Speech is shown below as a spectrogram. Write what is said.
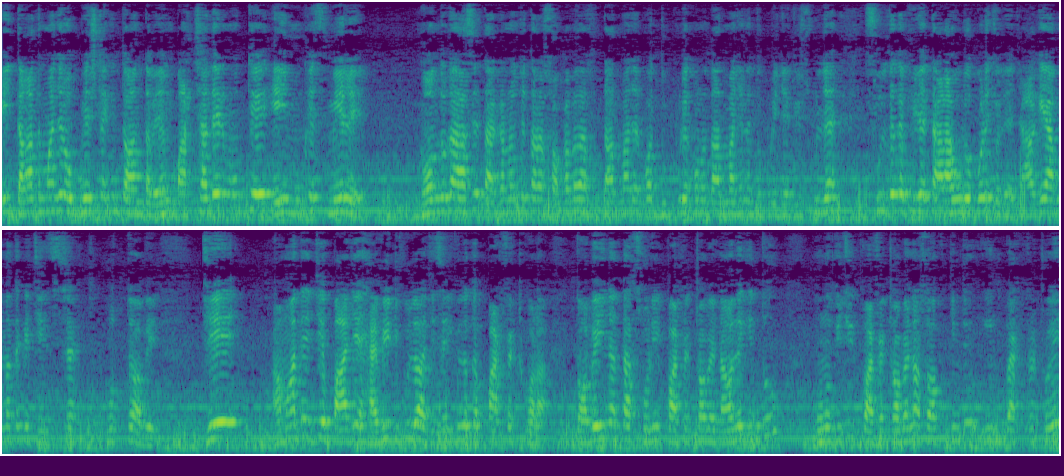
এই দাঁত মাজার অভ্যেসটা কিন্তু আনতে হবে। এবং বাচ্চাদের মধ্যে এই মুখে স্মেলে গন্ধটা আসে, তার কারণ হচ্ছে তারা সকালবেলা দাঁত মাজার পর দুপুরে কোনো দাঁত মাজে না দুপুরে যায়, স্কুল যায়, স্কুল থেকে ফিরে তাড়াহুড়ো করে চলে যাচ্ছে আগে আপনাদেরকে চেষ্টা করতে হবে যে আমাদের যে বাজে হ্যাবিটগুলো আছে, সেইগুলোকে পারফেক্ট করা। তবেই না তার শরীর পারফেক্ট হবে নাহলে কিন্তু কোনো কিছুই পারফেক্ট হবে না, সব কিন্তু ইমপারফেক্ট হয়ে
